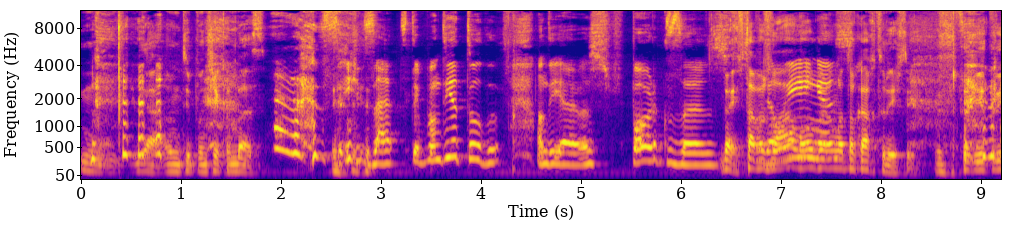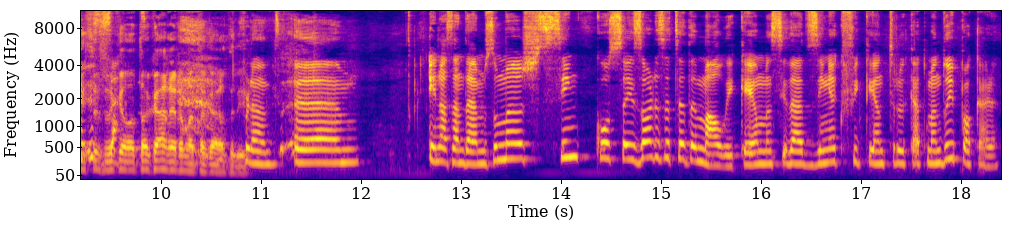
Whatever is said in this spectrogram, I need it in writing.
yeah, um tipo um chicken bus. Sim, exato. Tipo, um dia tudo. Um dia os porcos, as. Bem, estavas lá, logo era um galinhas. autocarro turístico. Havia turistas naquele autocarro, era um autocarro turístico. Pronto. hum, e nós andamos umas 5 ou 6 horas até Damali, que é uma cidadezinha que fica entre Katmandu e Pokhara.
